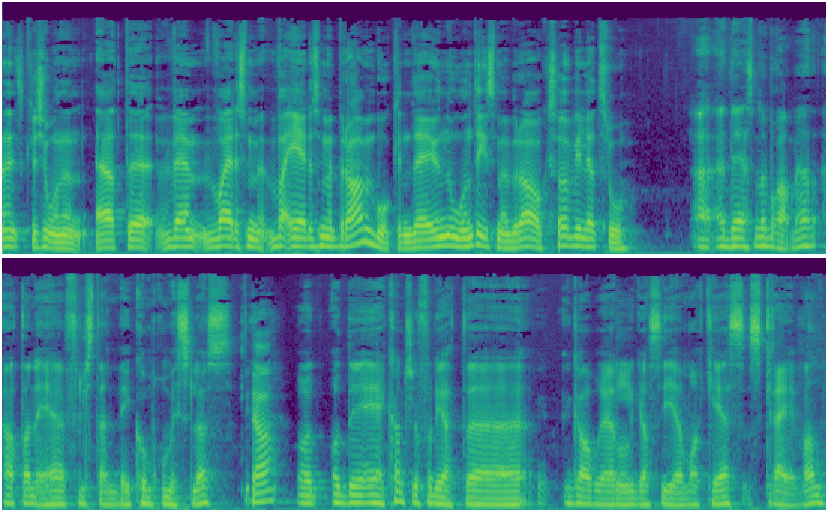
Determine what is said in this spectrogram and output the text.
här diskussionen, att eh, vem, vad, är det som, vad är det som är bra med boken? Det är ju någonting som är bra också, vill jag tro. Det som er bra med er at han er fullstendig kompromissløs. Ja, Og, og det er kanskje fordi at eh, Gabriel Garcia Marquez skrev han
